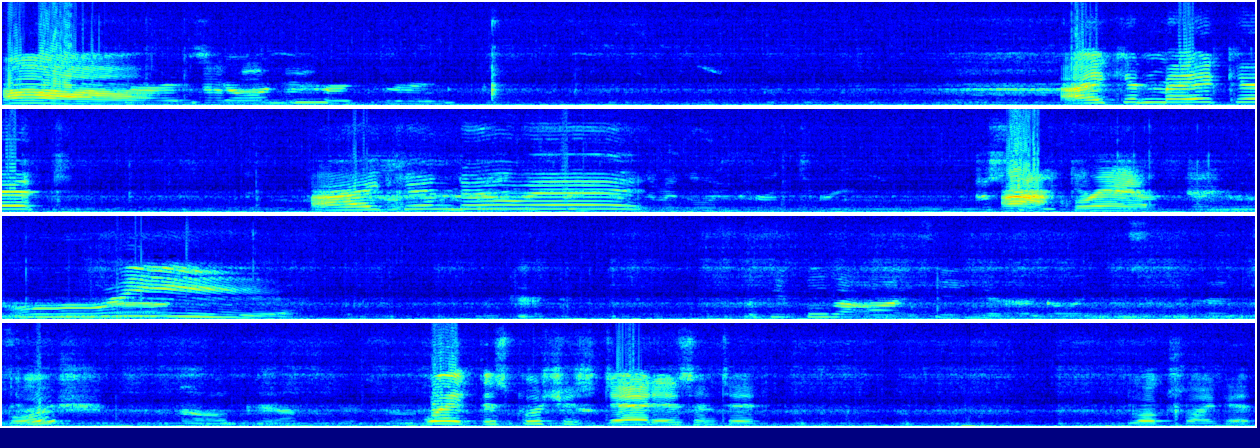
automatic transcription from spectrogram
Ah, Guys, go on to herd three. I can make it. I can do it. gonna go in herd three. Just Ah, so we can crap. Three. Okay. The people that aren't here yet are going to herd. Bush? Oh, okay. I'm here. So. Wait, this bush is dead, isn't it? Looks like it.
